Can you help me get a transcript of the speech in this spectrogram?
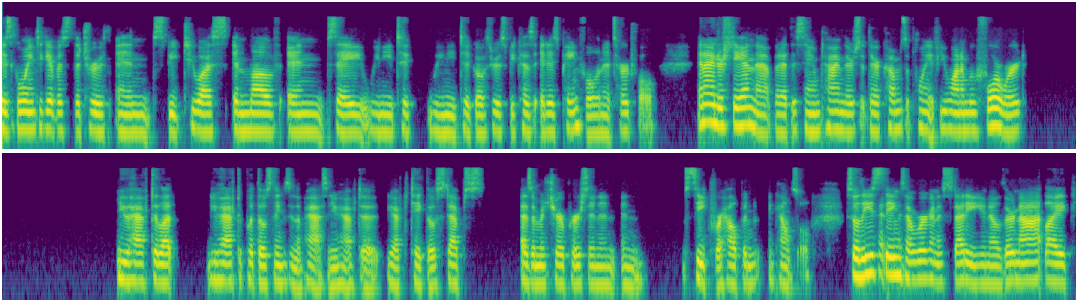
is going to give us the truth and speak to us in love and say we need to we need to go through this because it is painful and it's hurtful. And i understand that but at the same time there's there comes a point if you want to move forward you have to let you have to put those things in the past and you have to you have to take those steps as a mature person and and seek for help and, and counsel. So these things that we're going to study you know they're not like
